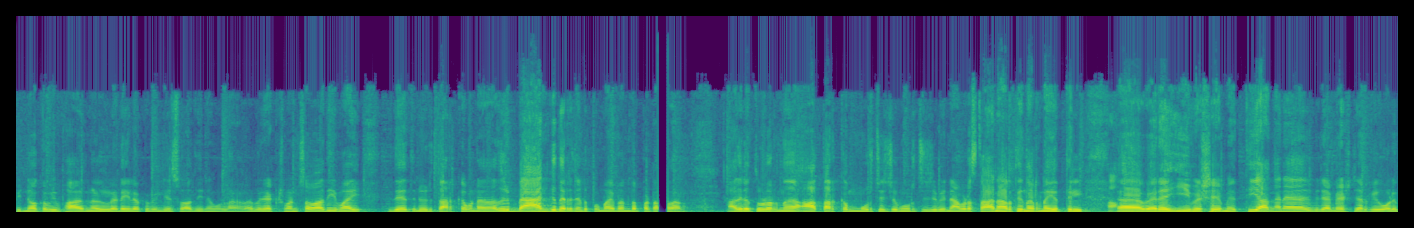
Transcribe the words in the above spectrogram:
പിന്നോക്ക വിഭാഗങ്ങളുടെ ഇടയിലൊക്കെ വലിയ സ്വാധീനമുള്ള ആളാണ്. ലക്ഷ്മൺ സവാദിയുമായി ഇദ്ദേഹത്തിന് ഒരു തർക്കമുണ്ടായിരുന്നു. അതൊരു ബാങ്ക് തിരഞ്ഞെടുപ്പുമായി ബന്ധപ്പെട്ടതാണ്. അതിനെ തുടർന്ന് ആ തർക്കം മൂർച്ഛിച്ച് മൂർച്ഛിച്ച് പിന്നെ അവിടെ സ്ഥാനാർത്ഥി നിർണയത്തിൽ വരെ ഈ വിഷയം എത്തി. അങ്ങനെ രമേഷ് ജർക്കിഹോളി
